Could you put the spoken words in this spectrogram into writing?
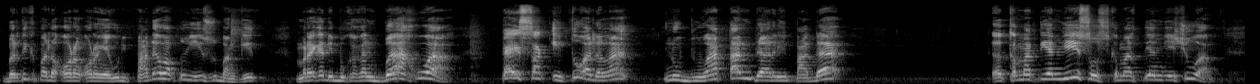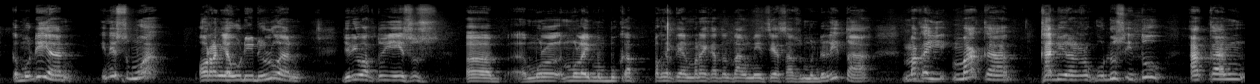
Berarti kepada orang-orang Yahudi pada waktu Yesus bangkit mereka dibukakan bahwa Pesak itu adalah nubuatan daripada eh, kematian Yesus, kematian Yesua. Kemudian ini semua orang Yahudi duluan. Jadi waktu Yesus eh, mul- mulai membuka pengertian mereka tentang Mesias harus menderita, maka maka kehadiran Roh Kudus itu akan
